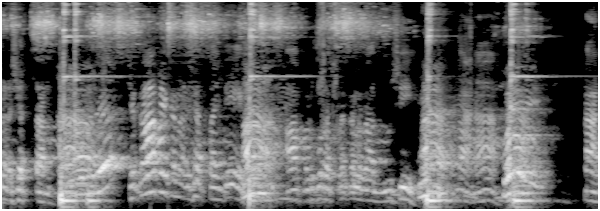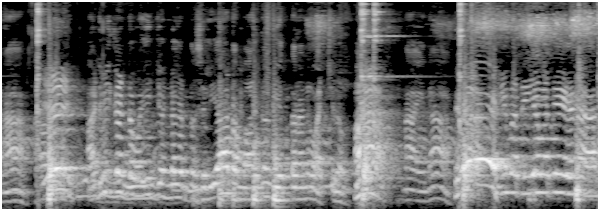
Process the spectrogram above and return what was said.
నడిచేస్తాను. చెకాపెక నడిచేస్తా అంటే ఆ. కొడుకు రత్నకల రాజు చూసి నానా నానా అడవి గంట పోయి జెండ గంట సెలియాట మార్గం చేస్తానని వచ్చినాం. నాయన యువతి యువతే నానా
